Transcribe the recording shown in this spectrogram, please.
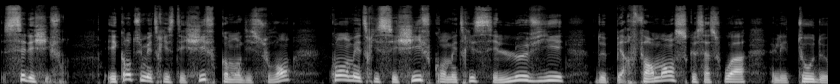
C'est des chiffres. Et quand tu maîtrises tes chiffres, comme on dit souvent, quand on maîtrise ces chiffres, quand on maîtrise ces leviers de performance, que ce soit les taux de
